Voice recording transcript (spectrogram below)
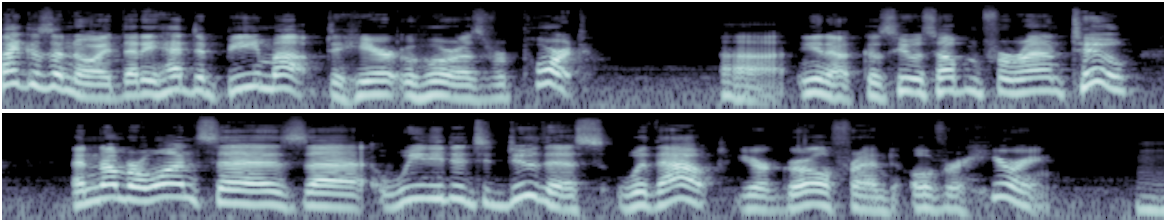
Pike is annoyed that he had to beam up to hear Uhura's report. Uh, you know, because he was hoping for round two. And number one says, uh, We needed to do this without your girlfriend overhearing. Hmm.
